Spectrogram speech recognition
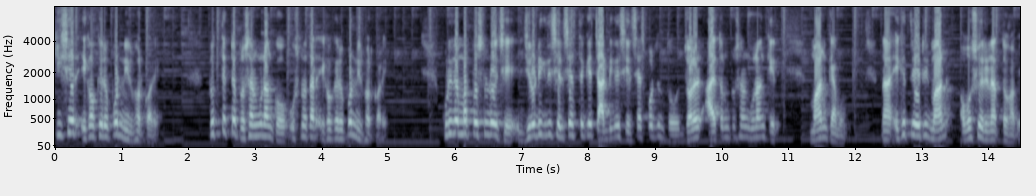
কিসের এককের উপর নির্ভর করে? প্রত্যেকটা প্রসারণ গুণাঙ্ক উষ্ণতার এককের উপর নির্ভর করে। কুড়ি নম্বর প্রশ্ন রয়েছে, জিরো ডিগ্রি সেলসিয়াস থেকে চার ডিগ্রি সেলসিয়াস পর্যন্ত জলের আয়তন প্রসারণ গুণাঙ্কের মান কেমন? না, এক্ষেত্রে এটির মান অবশ্যই ঋণাত্মক হবে।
